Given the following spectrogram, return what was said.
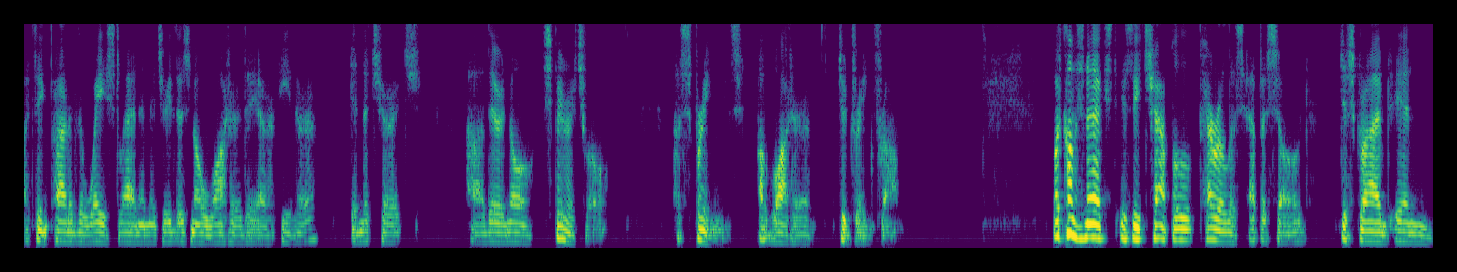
I think part of the wasteland imagery, there's no water there either in the church. Uh, there are no spiritual uh, springs of water to drink from. What comes next is the chapel perilous episode described in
